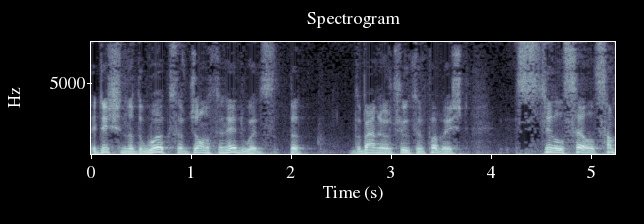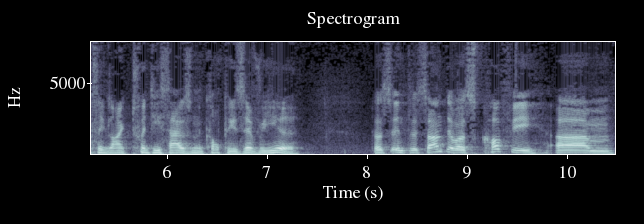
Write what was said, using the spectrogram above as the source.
edition of the works of Jonathan Edwards that the Banner of Truth have published still sells something like 20,000 copies every year. Das Interessante, was Coffey ähm,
